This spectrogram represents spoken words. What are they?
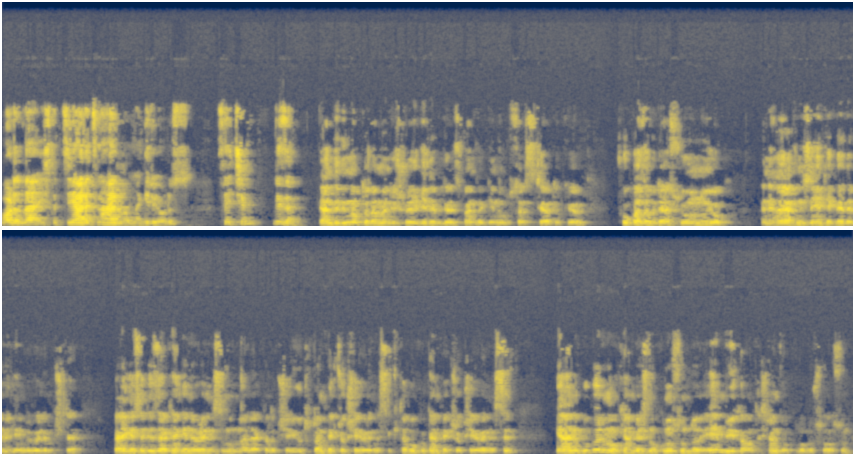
Orada da işte ticaretin her dalına giriyoruz. Seçim bizim. Yani dediğin noktadan bence şuraya gelebiliriz. Ben de gene uluslararası ticaret okuyorum. Çok fazla bir ders yoğunluğu yok. Hani hayatın içine entegre edebildiğin bir bölüm işte. Belgesel izlerken gene öğrenirsin bununla alakalı bir şey. YouTube'dan pek çok şey öğrenirsin. Kitap okurken pek çok şey öğrenirsin. Yani bu bölümü okuyan birisinin okulun sunduğu en büyük avantaj hangi okul olursa olsun.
